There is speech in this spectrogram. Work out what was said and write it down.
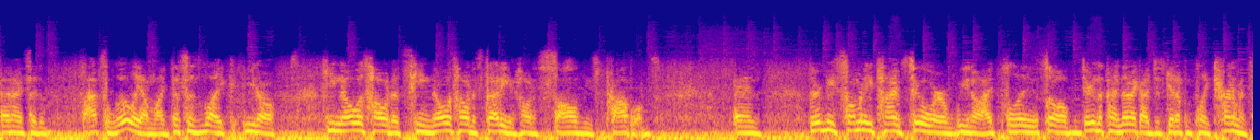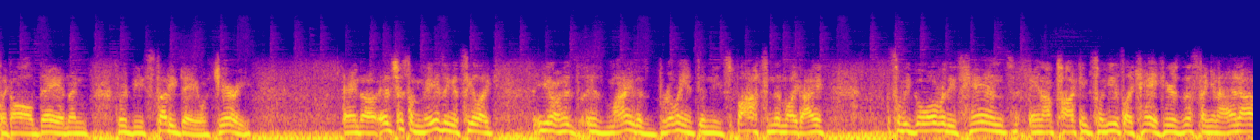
And I said, absolutely. I'm like, this is like, you know, he knows how to he knows how to study and how to solve these problems. And there'd be so many times too where you know I'd play. So during the pandemic, I'd just get up and play tournaments like all day, and then there'd be study day with Jerry. And uh, it's just amazing to see like, you know, his his mind is brilliant in these spots, and then like I, so we go over these hands, and I'm talking. So he's like, hey, here's this thing, and, I,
